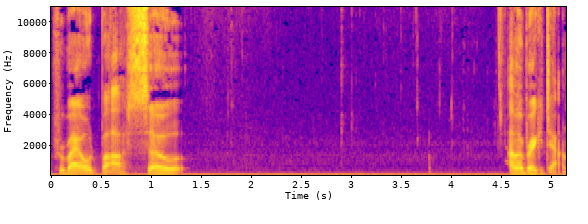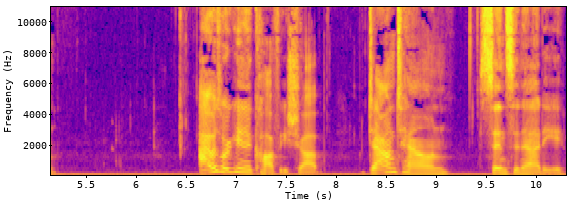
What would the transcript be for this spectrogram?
for my old boss. So I'm gonna break it down. I was working in a coffee shop downtown Cincinnati.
